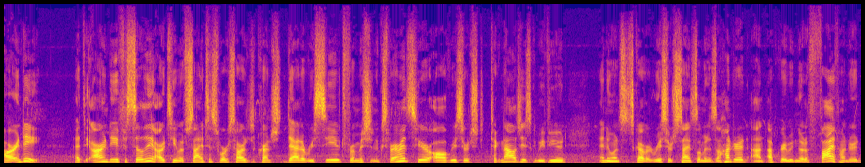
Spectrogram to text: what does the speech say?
R&D. At the R&D facility, our team of scientists works hard to crunch data received from mission experiments. Here, all researched technologies can be viewed and new ones discovered. Research science limit is 100. On upgrade, we can go to 500.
